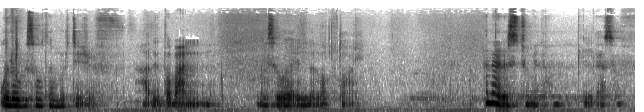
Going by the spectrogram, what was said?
ولو بصوت مرتجف. هذه طبعا ما يسويها إلا الأبطال. أنا لست منهم للأسف.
